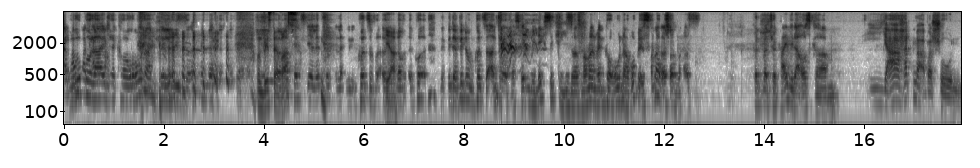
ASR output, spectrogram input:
Rucola in der Corona-Krise. Und wisst ihr was? Jetzt ihr letzte, kurze, äh, ja. noch, äh, mit der Bitte um kurze Antwort. Was wird denn die nächste Krise? Was machen wir, wenn Corona rum ist? Haben wir da schon was? Könnten wir Türkei wieder ausgraben? Ja, hatten wir aber schon.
